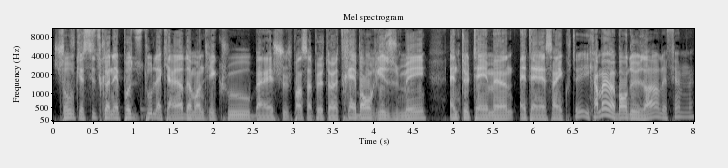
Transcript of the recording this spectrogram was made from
je trouve que si tu connais pas du tout la carrière de Motley Crue, ben je, je pense que ça peut être un très bon résumé, entertainment, intéressant à écouter. Il est quand même un bon deux heures le film. là.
